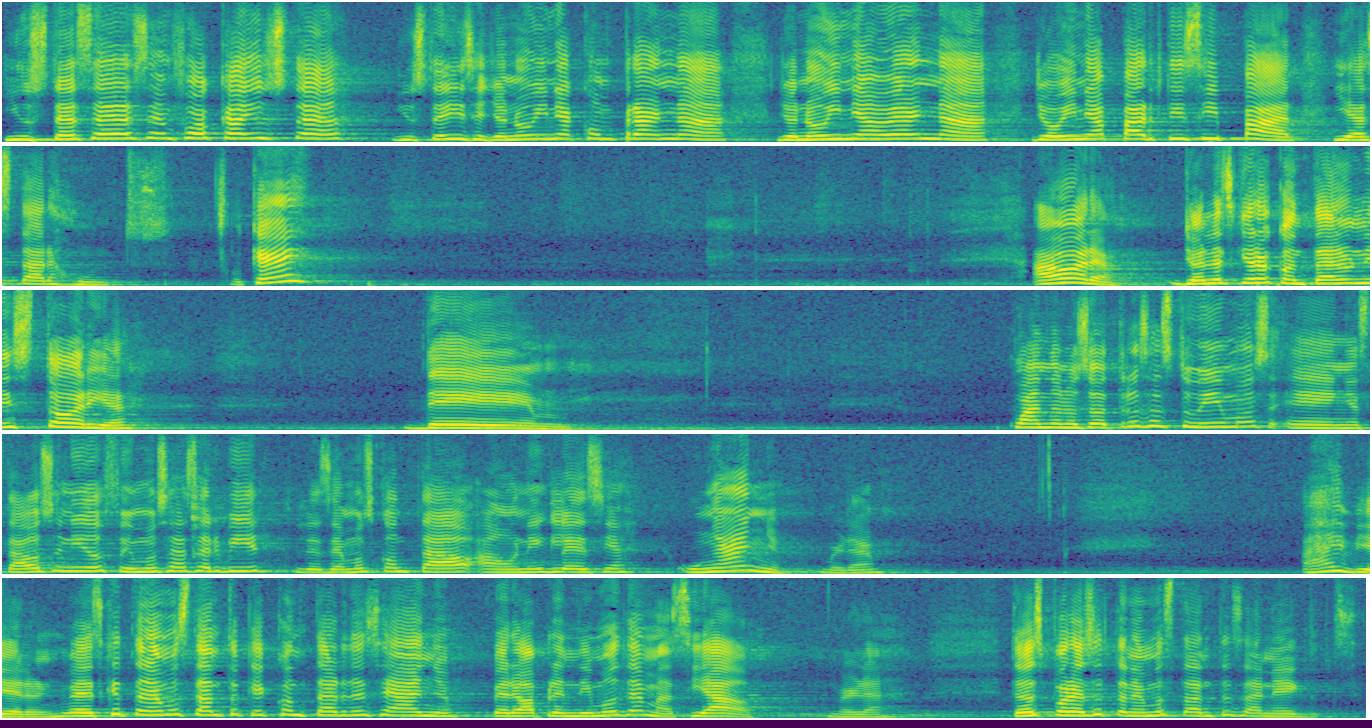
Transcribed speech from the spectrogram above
Y usted se desenfoca de usted y usted dice, yo no vine a comprar nada, yo no vine a ver nada, yo vine a participar y a estar juntos. ¿Ok? Ahora, yo les quiero contar una historia de cuando nosotros estuvimos en Estados Unidos, fuimos a servir, les hemos contado a una iglesia un año, ¿verdad? Ay, vieron, es que tenemos tanto que contar de ese año, pero aprendimos demasiado, ¿verdad? Entonces por eso tenemos tantas anécdotas.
